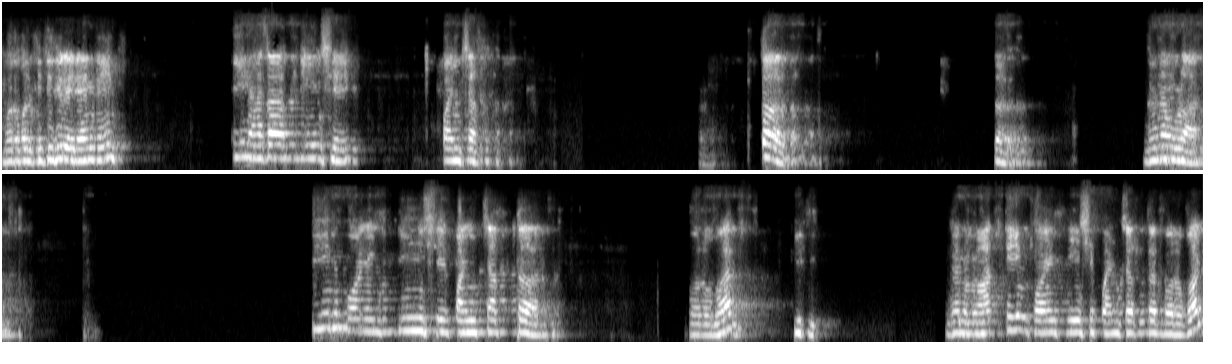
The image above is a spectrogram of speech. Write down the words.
बरोबर किती दिले यांनी? तीन हजार तीनशे पंच्याहत्तर. तर तर घनमुळात तीन पॉइंट तीनशे पंच्याहत्तर बरोबर किती? घनमुळात तीन पॉइंट तीनशे पंच्याहत्तर बरोबर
